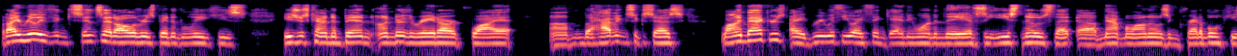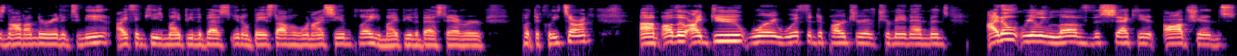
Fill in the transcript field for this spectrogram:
But I really think since Ed Oliver's been in the league, he's he's just kind of been under the radar, quiet, um, but having success. Linebackers, I agree with you. I think anyone in the AFC East knows that uh, Matt Milano is incredible. He's not underrated to me. I think he might be the best, you know, based off of when I see him play, he might be the best to ever put the cleats on. Um, although I do worry with the departure of Tremaine Edmunds, I don't really love the second options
